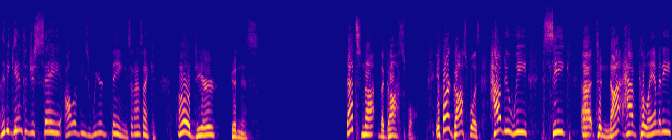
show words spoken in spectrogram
And they began to just say all of these weird things. And I was like, oh, dear goodness. That's not the gospel. If our gospel is how do we seek uh, to not have calamity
